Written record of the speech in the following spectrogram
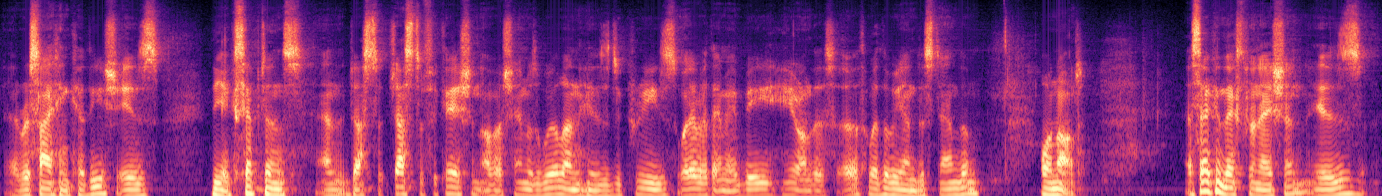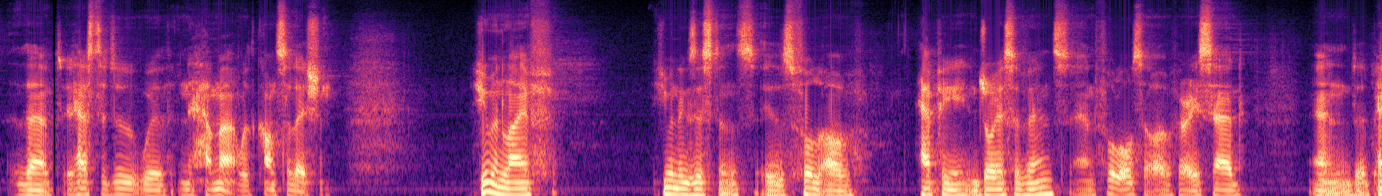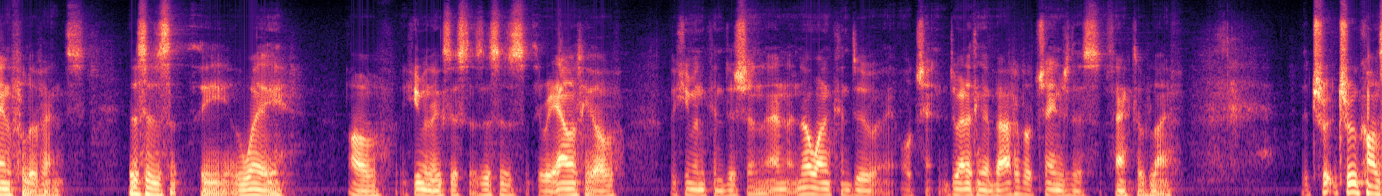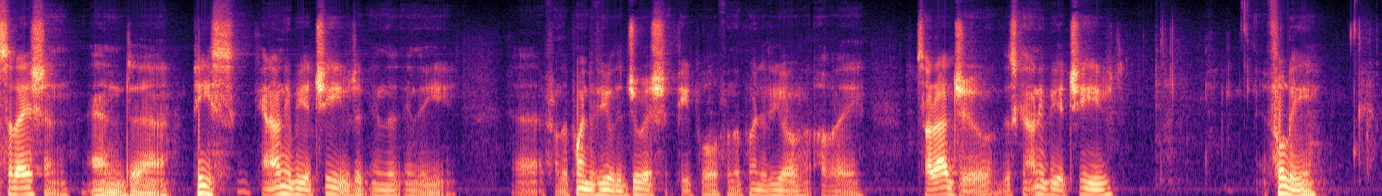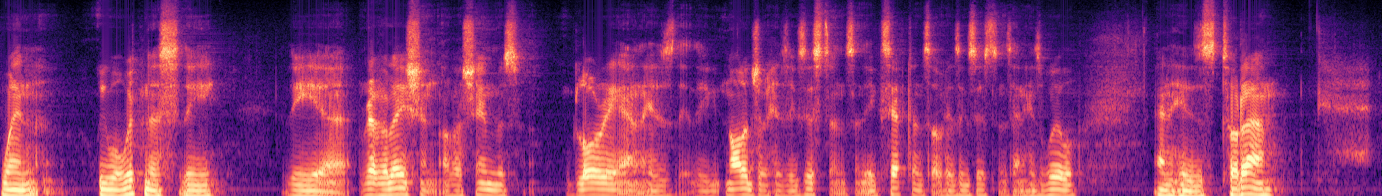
uh, reciting Kaddish is the acceptance and just, justification of Hashem's will and His decrees, whatever they may be here on this earth, whether we understand them or not. A second explanation is that it has to do with nehama, with consolation. Human life, human existence is full of happy, joyous events and full also of very sad and uh, painful events. This is the way of human existence. This is the reality of the human condition, and no one can do or do anything about it or change this fact of life. The tr- true consolation and uh, peace can only be achieved in the, in the, uh, from the point of view of the Jewish people, from the point of view of, of a Torah Jew. This can only be achieved fully when we will witness the, the uh, revelation of Hashem's glory and his, the knowledge of His existence and the acceptance of His existence and His will and His Torah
